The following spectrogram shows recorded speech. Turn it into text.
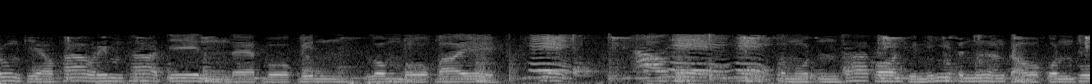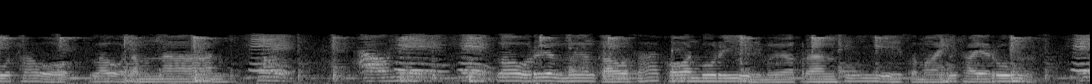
รุ่งเกี่ยวข้าวริมท่าจีนแดดโบกบิน ลมโบกใบเฮ้ เอาเฮ้เฮ้สมุทรสาครถิ่นนี้เป็นเมืองเก่าคนผู้เฒ่าเล่าตำนานเฮ้เอาเฮ้เฮ้เล่าเรื่องเมืองเก่าสาครบุรีเมื่อครั้งที่สมัยไทยรุ่งเฮ้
